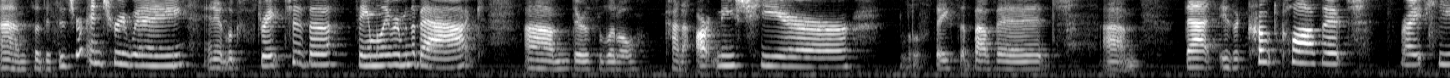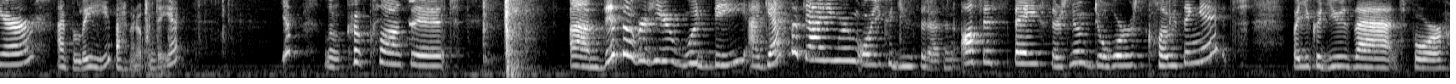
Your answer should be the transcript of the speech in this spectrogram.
um, so this is your entryway and it looks straight to the family room in the back. Um, there's a little kind of art niche here, a little space above it. Um, that is a coat closet right here, I believe. I haven't opened it yet. Yep, little coat closet. Um, this over here would be, I guess, a dining room, or you could use it as an office space. There's no doors closing it, but you could use that for,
